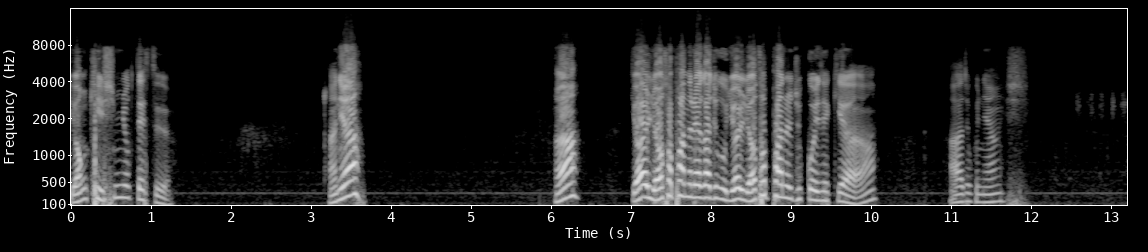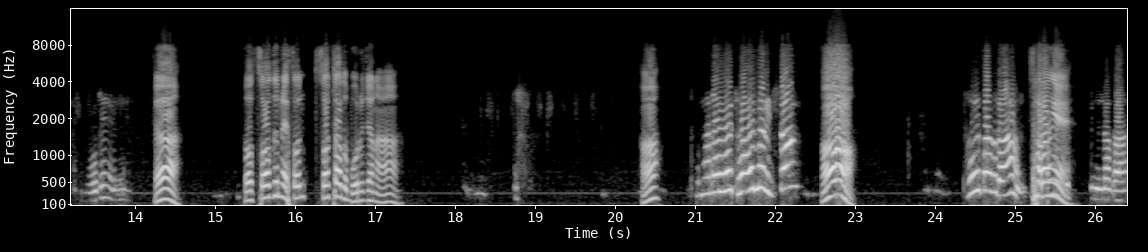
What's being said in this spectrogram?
0킬 16데스. 아니야? 어? 16판을 해가지고 16판을 죽고 이 새끼야. 어? 아주 그냥, 씨. 뭐래. 야, 너 써드네 써, 써자도 모르잖아. 어? 더 말할래? 더 할 말 있어? 어! 더 해봐, 그럼. 사랑해. 누나가.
